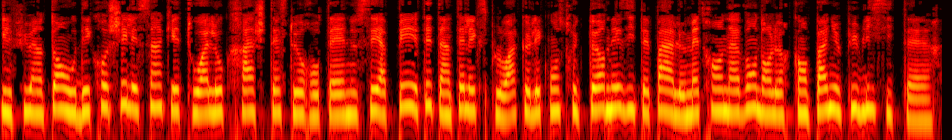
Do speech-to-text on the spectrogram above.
Il fut un temps où décrocher les 5 étoiles au crash test Euroten CAP était un tel exploit que les constructeurs n'hésitaient pas à le mettre en avant dans leur campagne publicitaire.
